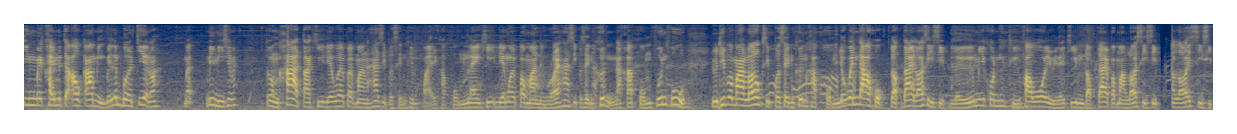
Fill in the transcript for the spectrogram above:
จริงไหมใครมันจะเอากาหมิงไปเล่นเบอร์เจียนวะไม่ไม่มีใช่ไหม ตัวของค่าตาคีเลี้ยงไว้ประมาณ 50%ขึ้นไปครับผมแรงคีเลี้ยงไว้ประมาณ 150%ขึ้นนะครับผมฟื้นฟูอยู่ที่ประมาณ 160%ขึ้นครับผมยกเว้นดาว6ดรอปได้ 140 หรือมีคนถือฟาโวอยู่ในทีมดรอปได้ประมาณ 140 140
